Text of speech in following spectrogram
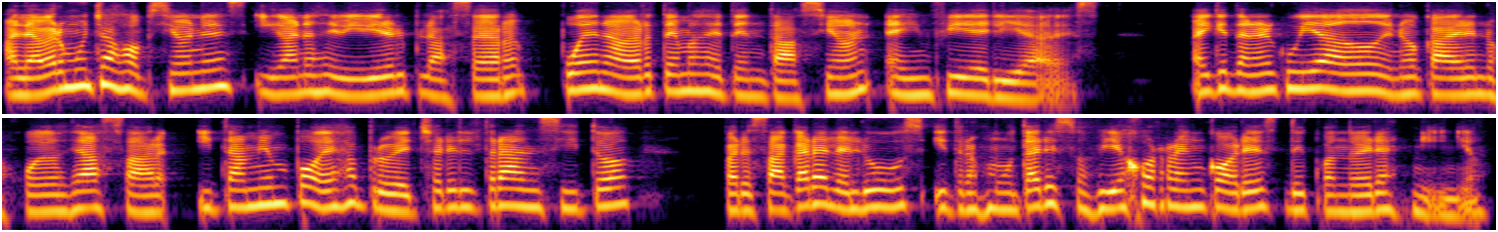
Al haber muchas opciones y ganas de vivir el placer, pueden haber temas de tentación e infidelidades. Hay que tener cuidado de no caer en los juegos de azar y también podés aprovechar el tránsito para sacar a la luz y transmutar esos viejos rencores de cuando eras niño.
